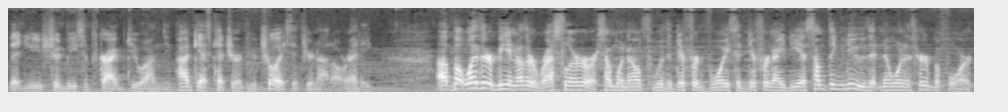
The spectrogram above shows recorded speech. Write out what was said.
that you should be subscribed to on the podcast catcher of your choice if you're not already. Uh, but whether it be another wrestler or someone else with a different voice, a different idea, something new that no one has heard before,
